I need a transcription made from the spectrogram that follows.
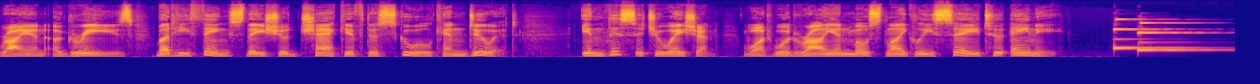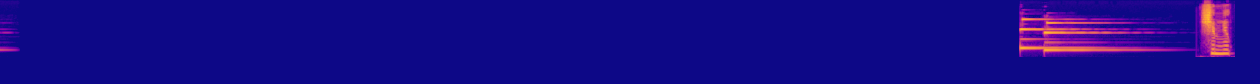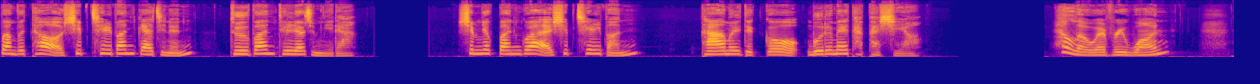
Ryan agrees, but he thinks they should check if the school can do it. In this situation, what would Ryan most likely say to Amy? 16번부터 17번까지는 두 번 들려줍니다. 16번과 17번 다음을 듣고 물음에 답하시오. Hello, everyone.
